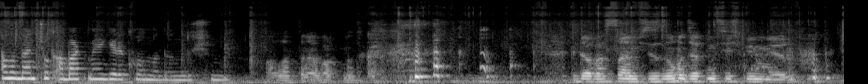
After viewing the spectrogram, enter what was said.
Ama ben çok abartmaya gerek olmadığını düşündüm. Allah'tan abartmadık. bir de bassaymışız ne olacakmış hiç bilmiyorum.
